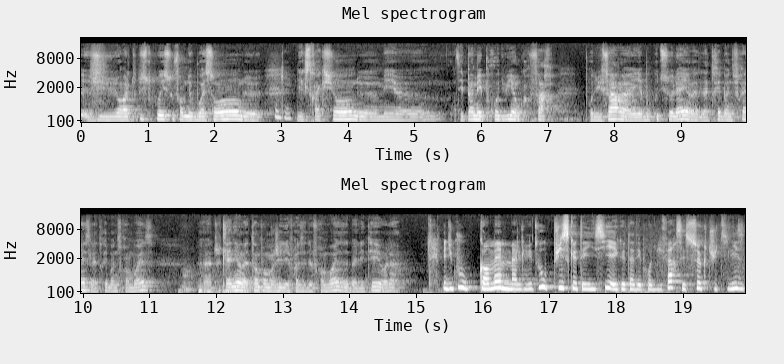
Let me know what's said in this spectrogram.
Euh, je- on va le plus trouver sous forme de boisson, de, d'extraction, de, mais euh, c'est pas mes produits encore phares. Produits phares, euh, il y a beaucoup de soleil, on a de la très bonne fraise, de la très bonne framboise. Euh, toute l'année, on attend pour manger des fraises et de framboises. Ben, l'été, voilà. Mais du coup, quand même, malgré tout, puisque tu es ici et que tu as des produits phares, c'est ceux que tu utilises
